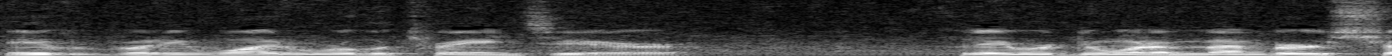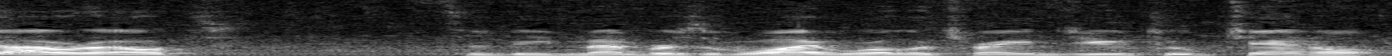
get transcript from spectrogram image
Hey everybody, Wide World of Trains here. Today we're doing a member shout out to the members of Wide World of Trains YouTube channel.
